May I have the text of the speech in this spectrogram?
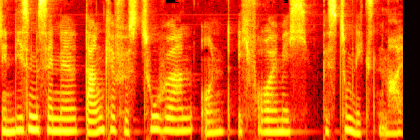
In diesem Sinne, danke fürs Zuhören und ich freue mich bis zum nächsten Mal.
